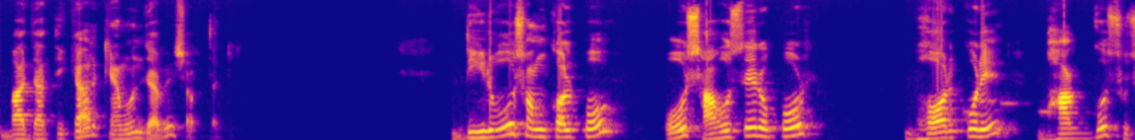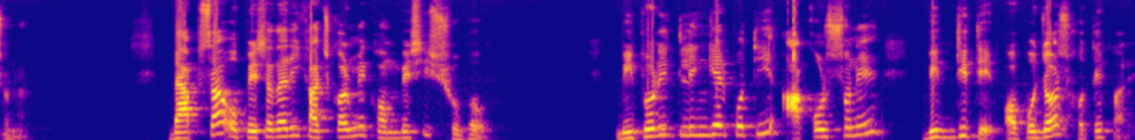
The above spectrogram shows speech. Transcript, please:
বা জাতিকার কেমন যাবে সপ্তাহটি? দৃঢ় সংকল্প ও সাহসের ওপর ভর করে ভাগ্য সূচনা। ব্যবসা ও পেশাদারি কাজকর্মে কম বেশি শুভ। বিপরীত লিঙ্গের প্রতি আকর্ষণে বৃদ্ধিতে অপযশ হতে পারে।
